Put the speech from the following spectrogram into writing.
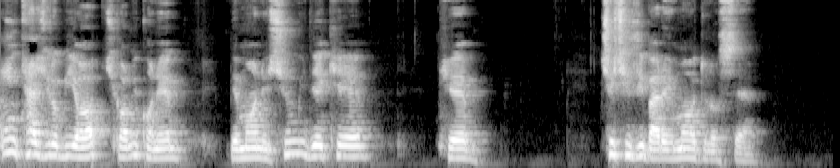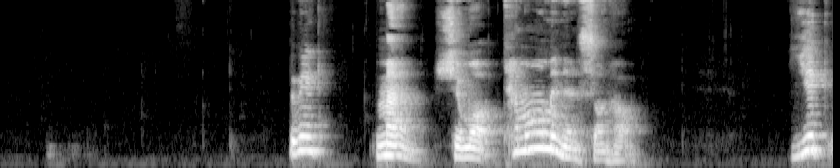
این تجربیات چیکار می‌کنه؟ به ما نشون میده که که چه چیزی برای ما درسته. ببینید من شما تمام انسان ها یک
